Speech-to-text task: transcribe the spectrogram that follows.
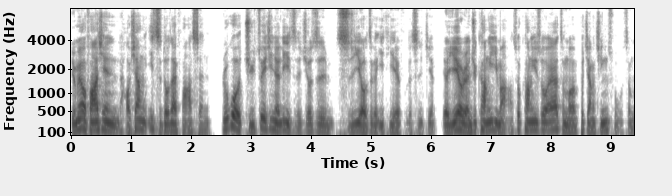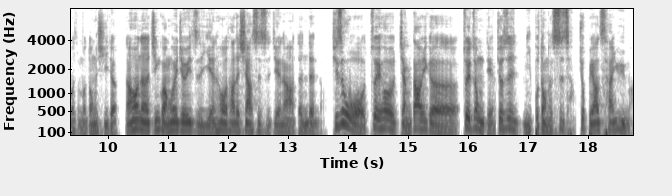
有没有发现好像一直都在发生？如果举最近的例子，就是石油这个 ETF 的事件，也也有人去抗议嘛，说抗议说，哎呀，怎么不讲清楚什么什么东西的？然后呢，金管会就一直延后它的下市时间啊，等等的。其实我最后讲到一个最重点，就是你不懂的市场就不要参与嘛。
